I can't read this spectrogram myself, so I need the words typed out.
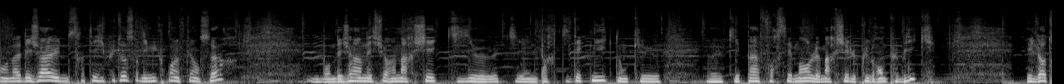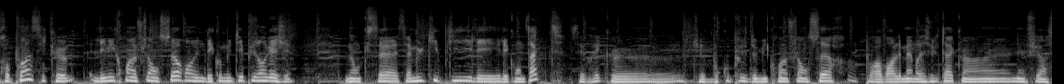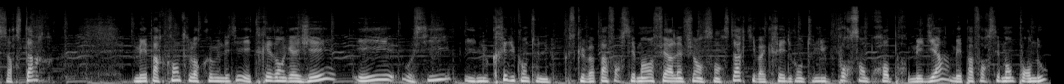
On a déjà une stratégie plutôt sur des micro-influenceurs. Bon, déjà, on est sur un marché qui, euh, a une partie technique, donc euh, euh, qui n'est pas forcément le marché le plus grand public. Et l'autre point, c'est que les micro-influenceurs ont une des communautés plus engagées. Donc ça, multiplie les contacts. C'est vrai que tu as beaucoup plus de micro-influenceurs pour avoir les mêmes résultats qu'un influenceur star. Mais par contre, leur communauté est très engagée et aussi, ils nous créent du contenu. Parce que va pas forcément faire l'influenceur star qui va créer du contenu pour son propre média, mais pas forcément pour nous.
